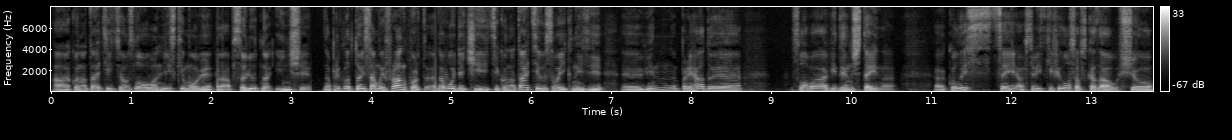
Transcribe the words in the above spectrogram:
А конотації цього слова в англійській мові абсолютно інші. Наприклад, той самий Франкфурт, наводячи ці конотації у своїй книзі, е, він пригадує слова Вітгенштейна. Е, колись цей австрійський філософ сказав, що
